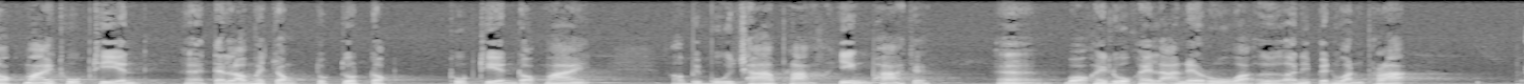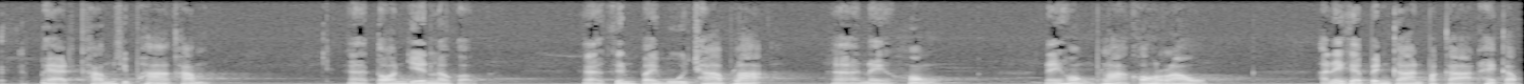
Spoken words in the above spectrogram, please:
ดอกไม้ทูบเทียน แต่เราไม่จ้องตุกจุดดอกทูบเทียนดอกไม้ เอาไปบูชาพระยิ่งพระจะบอกให้ลูกให้หลานได้รู้ว่า เอออันนี้เป็นวันพระแปดค่ำสิบห้าค่ำตอนเย็นเราก็ ขึ้นไปบูชาพระในห้องในห้องพระของเรา อันนี้ก็เป็นการประกาศให้กับ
